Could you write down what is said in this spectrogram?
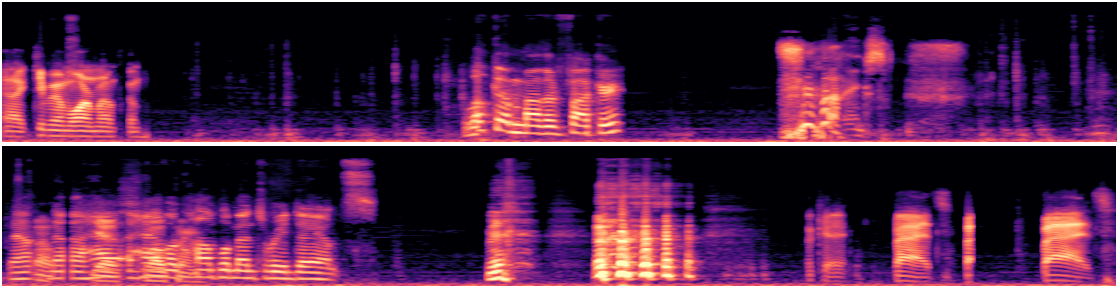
Uh, give him a warm welcome. Welcome, motherfucker. Thanks. Now, Oh, now ha- yes, have welcome. a complimentary dance. Okay. Bads. Bads.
